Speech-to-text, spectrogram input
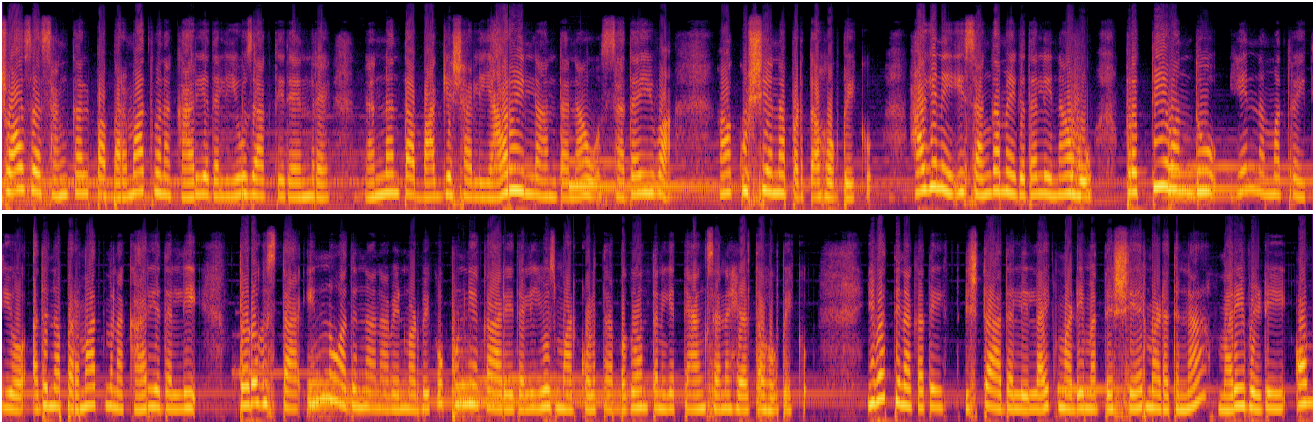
ಶ್ವಾಸ, ಸಂಕಲ್ಪ, ಪರಮಾತ್ಮನ ಕಾರ್ಯದಲ್ಲಿ ಯೂಸ್ ಆಗ್ತಿದೆ ಅಂದರೆ ನನ್ನಂಥ ಭಾಗ್ಯಶಾಲಿ ಯಾರೂ ಇಲ್ಲ ಅಂತ ನಾವು ಸದೈವ ಆ ಖುಷಿಯನ್ನು ಪಡ್ತಾ ಹೋಗಬೇಕು. ಹಾಗೆಯೇ ಈ ಸಂಗಮೇಘದಲ್ಲಿ ನಾವು ಪ್ರತಿಯೊಂದು ಏನು ನಮ್ಮ ಹತ್ರ ಇದೆಯೋ ಅದನ್ನು ಪರಮಾತ್ಮನ ಕಾರ್ಯದಲ್ಲಿ ತೊಡಗಿಸ್ತಾ ಇನ್ನೂ ಅದನ್ನು ನಾವೇನು ಮಾಡಬೇಕು ಪುಣ್ಯ ಕಾರ್ಯದಲ್ಲಿ ಯೂಸ್ ಮಾಡ್ಕೊಳ್ತಾ ಭಗವಂತನಿಗೆ ಥ್ಯಾಂಕ್ಸನ್ನು ಹೇಳ್ತಾ ಹೋಗಬೇಕು. ಇವತ್ತಿನ ಕತೆ ಇಷ್ಟ ಆದಲ್ಲಿ ಲೈಕ್ ಮಾಡಿ ಮತ್ತು ಶೇರ್ ಮಾಡೋದನ್ನು ಮರಿಬೇಡಿ. ಓಂ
